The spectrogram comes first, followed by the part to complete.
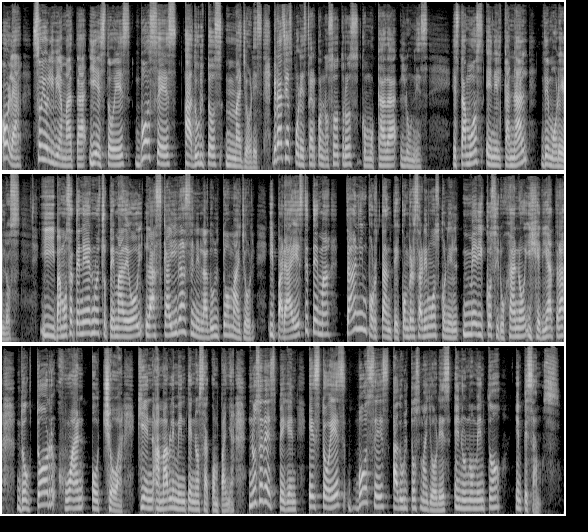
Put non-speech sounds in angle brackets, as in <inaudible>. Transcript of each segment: Hola, soy Olivia Mata y esto es Voces Adultos Mayores. Gracias por estar con nosotros como cada lunes. Estamos en el canal de Morelos y vamos a tener nuestro tema de hoy, las caídas en el adulto mayor. Y para este tema tan importante, conversaremos con el médico cirujano y geriatra, doctor Juan Ochoa, quien amablemente nos acompaña. No se despeguen, esto es Voces Adultos Mayores. En un momento empezamos.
